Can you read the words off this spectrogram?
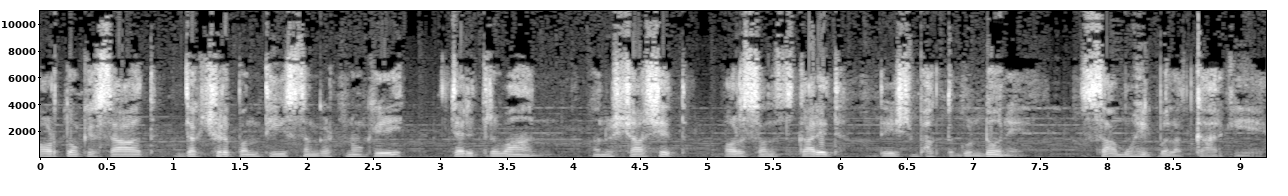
औरतों के साथ दक्षिणपंथी संगठनों के चरित्रवान, अनुशासित और संस्कारित देशभक्त गुंडों ने सामूहिक बलात्कार किए।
